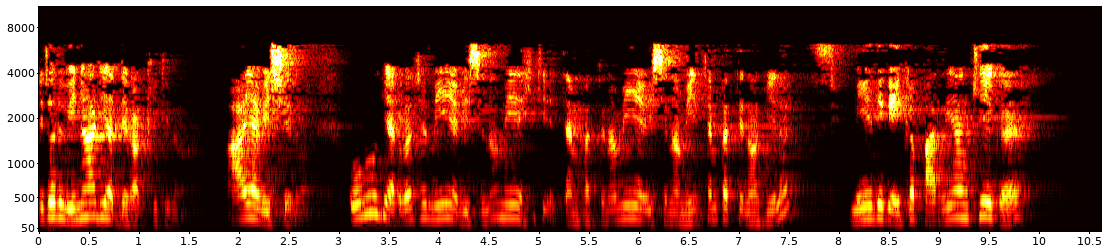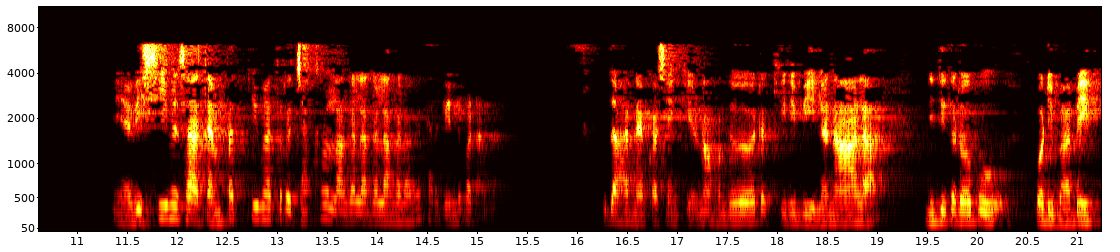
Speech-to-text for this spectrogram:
ඒතකොට විනාඩියක් දෙකක් හිටිනවා. ආය ඇවිස්සෙනවා. ඕමු කියට පස්සේ මේ ඇවිස්සෙනවා මේ හිත තැම්පත් වෙනවා මේ ඇවිස්සෙනවා මේ තැම්පත් වෙනවා කියලා මේ දෙක එක පර්යංකයක මේ ඇවිස්සීම සහ තැම්පත් වීම අතර චක්‍ර ළඟ ළඟ ළඟ ළඟ කරගෙන පටන් ගන්නවා. උදාහරණයක් වශයෙන් කියනවා හොඳට කිරි බීලා නාලා නිදි කරවපු පොඩි බබෙක්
